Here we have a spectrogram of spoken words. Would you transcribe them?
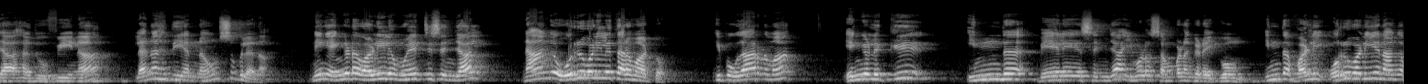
ஜாஹது ஃபீனா லனஹதி அன்னவும் சுபலனா. நீங்க எங்கட வழியில முயற்சி செஞ்சால் நாங்க ஒரு வழியில தர மாட்டோம் இப்போ உதாரணமா எங்களுக்கு இந்த வேலையை செஞ்சா இவ்வளவு சம்பளம் கிடைக்கும். இந்த வழி ஒரு வழியை நாங்க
